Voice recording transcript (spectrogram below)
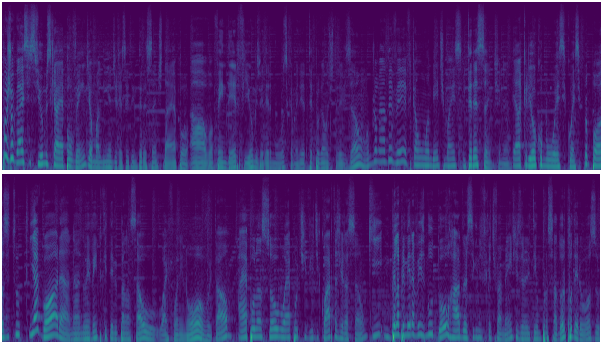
Pra jogar esses filmes que a Apple vende, é uma linha de receita interessante da Apple ao vender filmes, vender música, vender ter programas de televisão. Vamos jogar na TV, fica um ambiente mais interessante, né? E ela criou como esse com esse propósito. E agora, na- no evento que teve pra lançar o, o iPhone novo e tal, a Apple lançou o Apple TV de quarta geração, que pela primeira vez mudou o hardware significativamente. Ele tem um processador poderoso,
